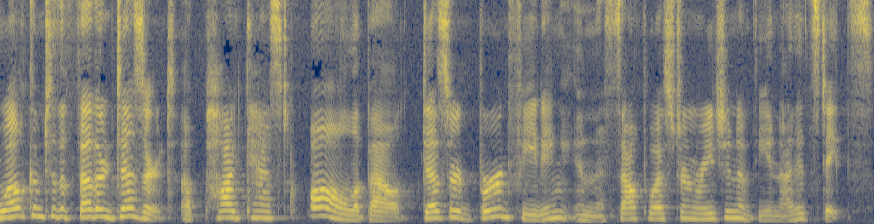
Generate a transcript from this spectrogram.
Welcome to the Feathered Desert, a podcast all about desert bird feeding in the southwestern region of the United States.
